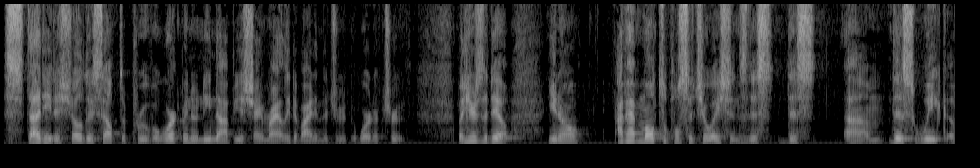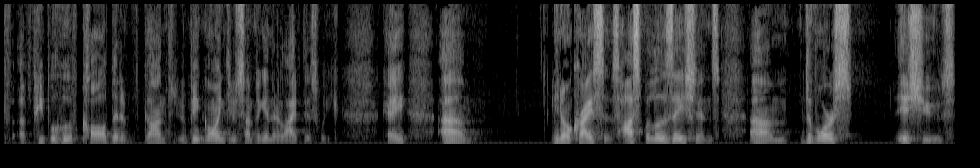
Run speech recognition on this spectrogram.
Study to show thyself to prove, a workman who need not be ashamed, rightly dividing the, truth, the word of truth. But here's the deal. You know, I've had multiple situations this this um, this week of, of people who have called that have gone through, been going through something in their life this week. Okay, um, you know, crisis, hospitalizations, um, divorce issues,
